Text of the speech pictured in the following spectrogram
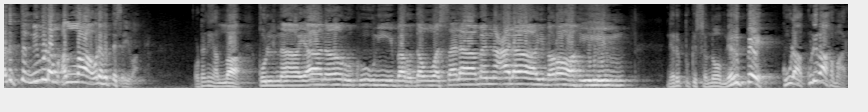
அடுத்த நிமிடம் அல்லாஹ் உலகத்தை செய்வான். உடனே அல்லாஹ் குல்னா யா நாரு கூனி பர்தன் வ சலாமன் அலா இப்ராஹிம். நெருப்புக்கு சொன்னோம் நெருப்பே கூலா குளிராக மாறு.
